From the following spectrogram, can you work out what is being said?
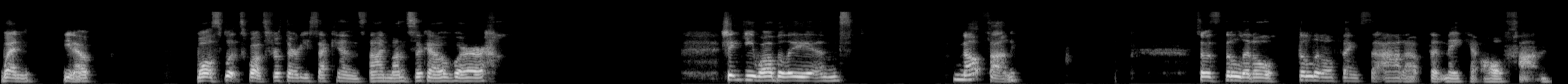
When, you know, wall split squats for 30 seconds nine months ago were shaky, wobbly, and not fun. So it's the little the little things that add up that make it all fun.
